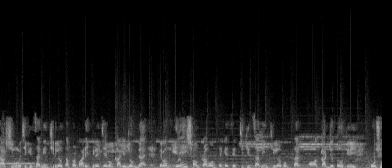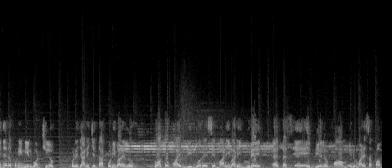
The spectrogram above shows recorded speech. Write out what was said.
নার্সিংহোমে চিকিৎসাধীন ছিল, তারপর বাড়ি ফিরেছে এবং কাজে যোগ দেয়। এবং এই সংক্রমণ থেকে সে চিকিৎসাধীন ছিল এবং তার কার্যত তিনি ওষুধের ওপরই নির্ভর ছিল বলে জানিয়েছেন তার পরিবারের লোক। গত কয়েকদিন ধরে সে বাড়ি বাড়ি ঘুরে এই বিএলও ফর্ম এনুমারেশন ফর্ম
